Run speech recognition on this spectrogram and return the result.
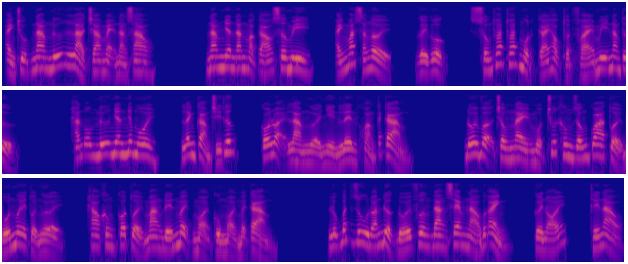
Ảnh chụp nam nữ là cha mẹ nàng sao. Nam nhân ăn mặc áo sơ mi, ánh mắt sáng ngời, gầy guộc, sống thoát thoát một cái học thuật phái Mỹ nam tử. Hắn ôm nữ nhân nhấp môi, lanh cảm trí thức, có loại làm người nhìn lên khoảng cách cảm. Đôi vợ chồng này một chút không giống qua tuổi 40 tuổi người, hao không có tuổi mang đến mệt mỏi cùng mỏi mệt cảm. Lục Bất Du đoán được đối phương đang xem nào bức ảnh, cười nói, thế nào,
